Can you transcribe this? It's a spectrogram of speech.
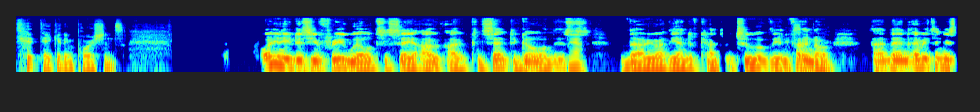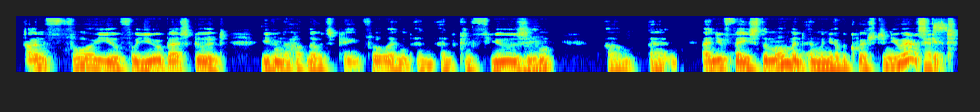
take it in portions. All you need is your free will to say, "I, I consent to go on this." Yeah. There you're at the end of Canto Two of the Inferno, exactly. and then everything is done for you for your best good, even though it's painful and and, and confusing, mm-hmm. um, and and you face the moment. And when you have a question, you ask yes. it.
